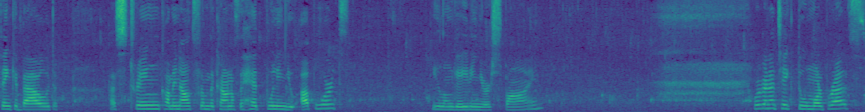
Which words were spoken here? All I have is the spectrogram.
Think about a string coming out from the crown of the head, pulling you upwards, elongating your spine. We're going to take two more breaths,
